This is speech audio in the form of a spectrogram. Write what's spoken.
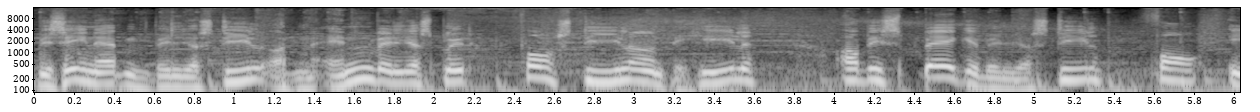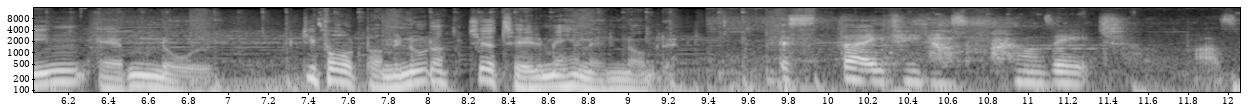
Hvis en af dem vælger stil, og den anden vælger split, får stileren det hele, og hvis begge vælger stil, får ingen af dem noget. De får et par minutter til at tale med hinanden om det. It's £33,000 pounds each. That's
